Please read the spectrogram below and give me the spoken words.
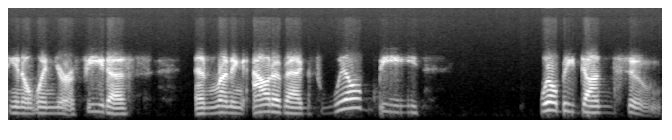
you know, when you're a fetus and running out of eggs will be will be done soon.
